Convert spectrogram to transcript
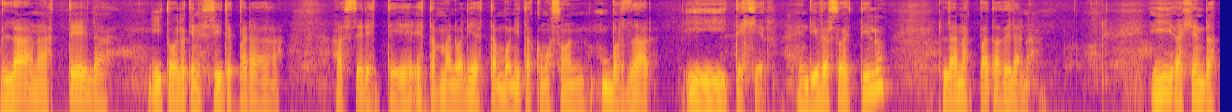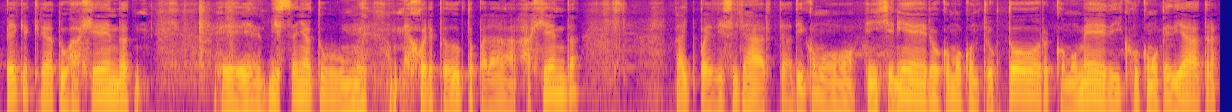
lanas, telas y todo lo que necesites para hacer este, estas manualidades tan bonitas como son bordar y tejer en diversos estilos, lanas patas de lana. Y Agendas Peques, crea tus agendas, eh, diseña tus me- mejores productos para agenda. Ahí puedes diseñarte a ti como ingeniero, como constructor, como médico, como pediatra,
